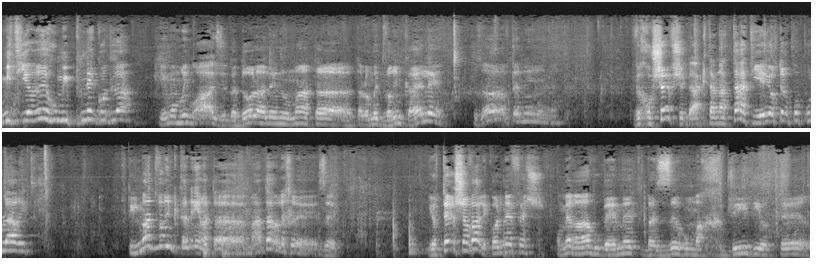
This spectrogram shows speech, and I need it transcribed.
מתיירא הוא מפני גודלה. כי הם אומרים, וואי, זה גדול עלינו, מה, אתה, אתה לומד דברים כאלה? זו, תן לי... וחושב שבהקטנתה תהיה יותר פופולרית. תלמד דברים קטנים, אתה, מה אתה הולך לזה? יותר שווה לכל נפש. אומר הרב, הוא באמת בזה הוא מכביד יותר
